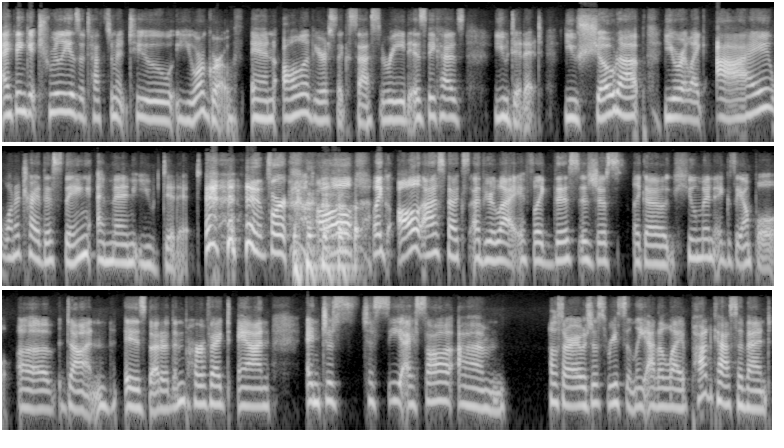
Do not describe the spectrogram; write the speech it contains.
I think it truly is a testament to your growth and all of your success, Reed, is because you did it. You showed up. You were like, I want to try this thing. And then you did it for all, like all aspects of your life. Like this is just like a human example of done is better than perfect. And, and just to see, I saw, um, Oh, sorry. I was just recently at a live podcast event,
